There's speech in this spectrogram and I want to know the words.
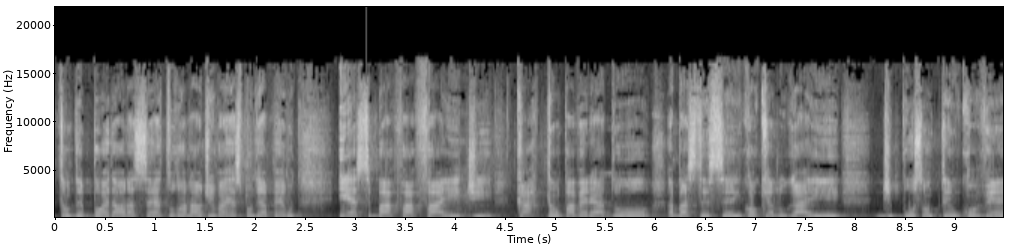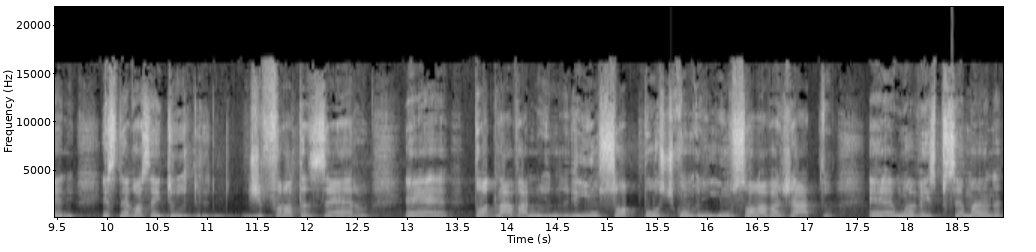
Então, depois da hora certa, o Ronaldinho vai responder a pergunta. E esse bafafá aí de cartão para vereador, abastecer em qualquer lugar aí, de posto onde tem um convênio, esse negócio aí de, de, de frota zero, é, pode lavar no, em um só posto, em um só lava-jato, é, uma vez por semana.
